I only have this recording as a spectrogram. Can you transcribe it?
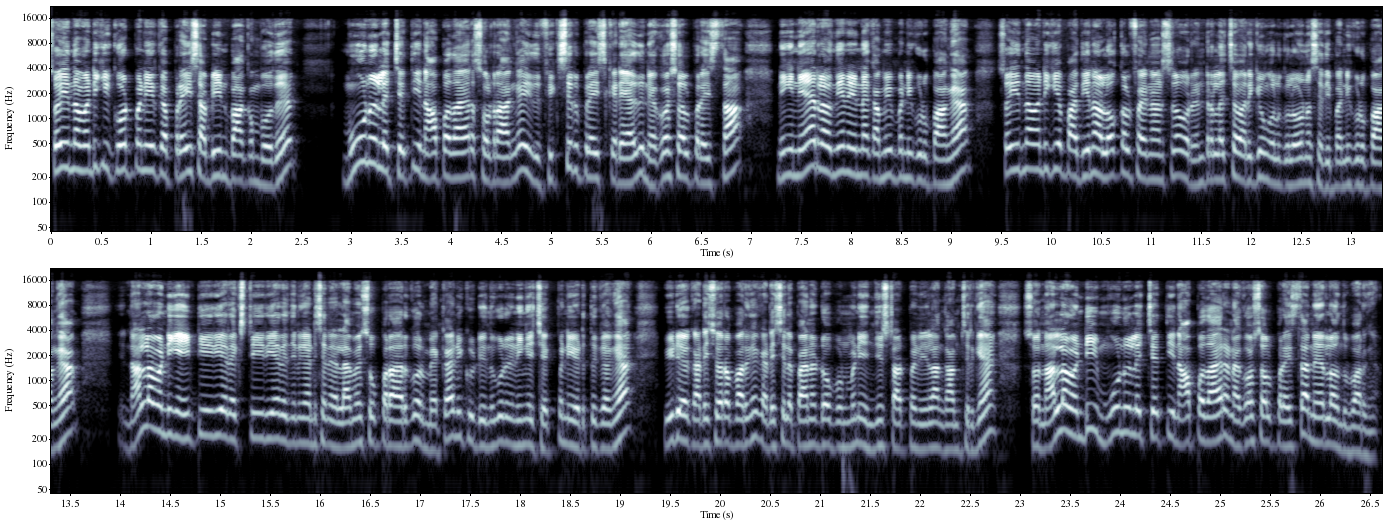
ஸோ இந்த வண்டிக்கு கோட் பண்ணியிருக்க ப்ரைஸ் அப்படின்னு பார்க்கும்போது மூணு லட்சத்தி நாற்பதாயிரம் சொல்கிறாங்க இது ஃபிக்ஸ்டு ப்ரைஸ் கிடையாது. நெகோஷியல் ப்ரைஸ் தான். நீங்கள் நேரில் வந்தீங்கன்னா இன்னும் கம்மி பண்ணி கொடுப்பாங்க? ஸோ இந்த வண்டிக்கே பார்த்தீங்கன்னா லோக்கல் ஃபைனான்ஸில் ஒரு ரெண்டரை லட்சம் வரைக்கும் உங்களுக்கு லோனும் சரி பண்ணி கொடுப்பாங்க. நல்ல வண்டிங்க இன்டீரியர் எக்ஸ்டீரியர் இன்ஜின் கண்டிஷன் எல்லாமே சூப்பராக இருக்கும். ஒரு மெக்கானிக் குட்டி வந்து கூட நீங்கள் செக் பண்ணி எடுத்துக்கோங்க. வீடியோ கடைசி வர பாருங்கள் கடைசியில் பேனட் ஓப்பன் பண்ணி இன்ஜின் ஸ்டார்ட் பண்ணிலாம் காமிச்சிருக்கேன். ஸோ நல்ல வண்டி மூணு லட்சத்தி நாற்பதாயிரம் நெகோஷியல் ப்ரைஸ் தான். நேரில் வந்து பாருங்கள்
